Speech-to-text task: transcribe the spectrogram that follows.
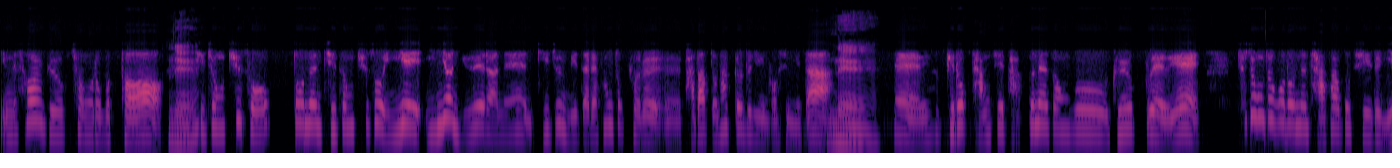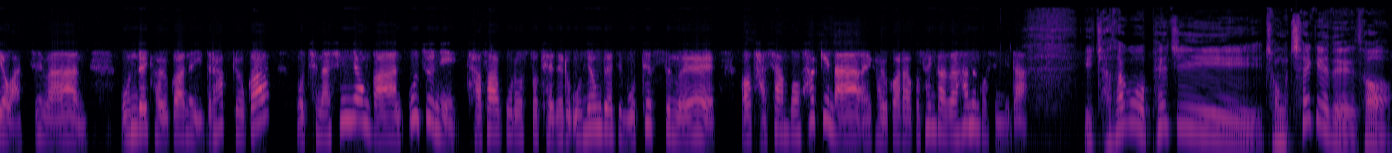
이미 서울교육청으로부터 네. 지정 취소 또는 지정 취소 2회, 2년 유예라는 기준 미달의 성적표를 받았던 학교들인 것입니다. 네. 네. 그래서 비록 당시 박근혜 정부 교육부에 의해 최종적으로는 자사고 지휘를 이어왔지만 오늘 결과는 이들 학교가 뭐 지난 10년간 꾸준히 자사고로서 제대로 운영되지 못했음을 어, 다시 한번 확인한 결과라고 생각을 하는 것입니다. 이 자사고 폐지 정책에 대해서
